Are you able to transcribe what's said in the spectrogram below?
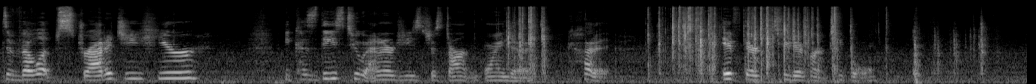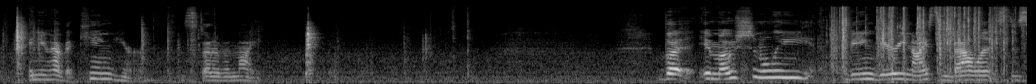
develop strategy here because these two energies just aren't going to cut it if they're two different people. And you have a king here instead of a knight. But emotionally, being very nice and balanced is,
